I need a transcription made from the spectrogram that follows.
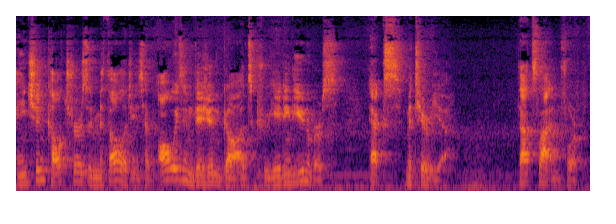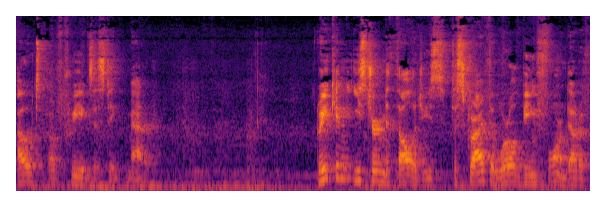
Ancient cultures and mythologies have always envisioned gods creating the universe ex materia. That's Latin for out of pre existing matter. Greek and Eastern mythologies describe the world being formed out of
